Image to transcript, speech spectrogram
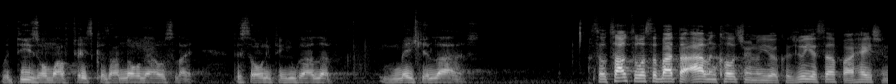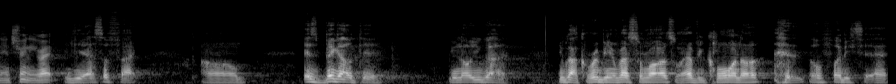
with these on my face because I know now it's like this is the only thing you got left. Make it last. So talk to us about the island culture in New York, because you yourself are Haitian in Trini, right? Yeah, that's a fact. Um, it's big out there. You know, you got you got Caribbean restaurants on every corner. no funny shit. And,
